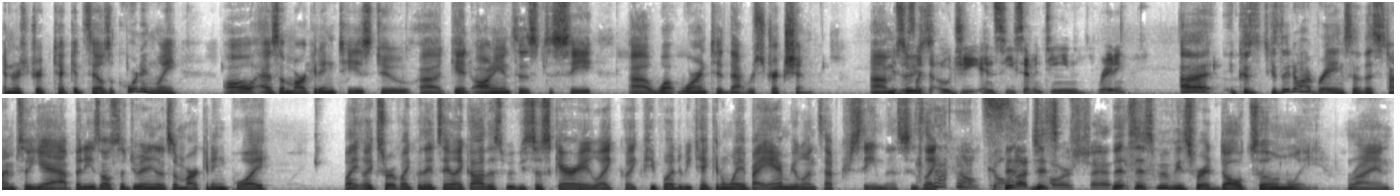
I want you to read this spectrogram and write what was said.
and restrict ticket sales accordingly, all as a marketing tease to uh, get audiences to see uh, what warranted that restriction. Um, is so this like the OG NC-17 rating? uh, because because they don't have ratings at this time, so yeah. But he's also doing it as a marketing ploy, like like sort of like where they'd say like, "Oh, this movie's so scary," like like people had to be taken away by ambulance after seeing this. He's like, Oh god. Such this- this, "This movie's for adults only, Ryan."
